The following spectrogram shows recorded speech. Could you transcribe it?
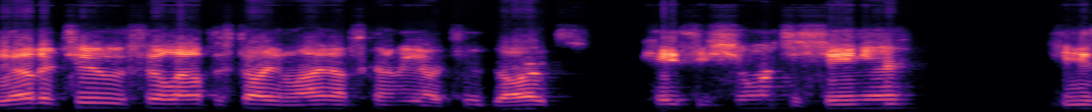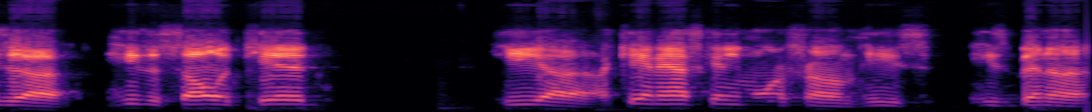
The other two who fill out the starting lineup is going to be our two guards. Casey Shorts, a senior. He's a he's a solid kid. He uh, I can't ask any more from him. He's he's been a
